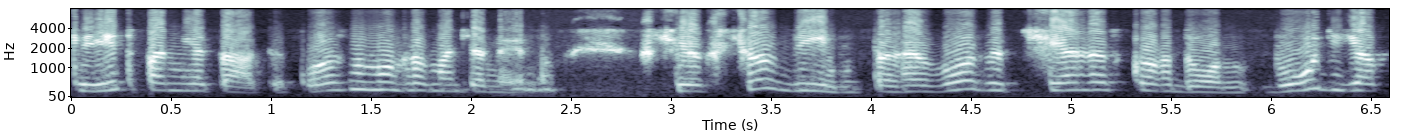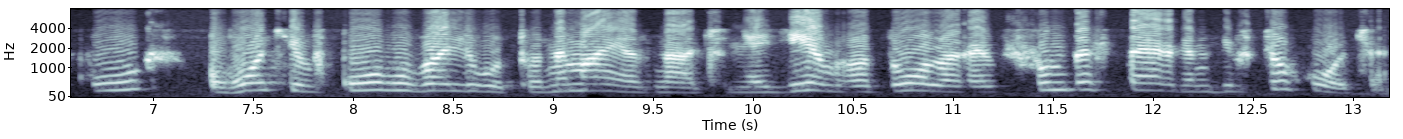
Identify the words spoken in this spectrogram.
слід пам'ятати кожному громадянину, що якщо він перевозить через кордон будь-яку готівкову валюту, немає значення євро, долари, фунти стерлінгів, що хоче,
